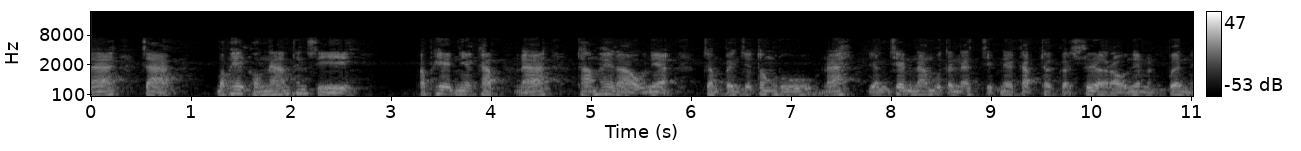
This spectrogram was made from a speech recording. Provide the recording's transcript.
นะจากประเภทของน้ำทั้งสี่ ประเภทนี่ยครับนะทำให้เราเนี่ยจำเป็นจะต้องรู้นะอย่างเช่นน้ำมุตนัสจิตเนี่ยครับถ้าเกิดเสื้อเราเนี่ยมันเปื้อนใน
